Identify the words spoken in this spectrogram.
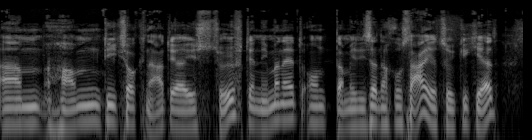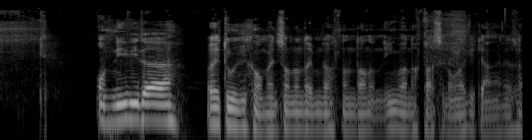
ähm, haben die gesagt, na, der ist zwölf, den nehmen wir nicht. Und damit ist er nach Rosario zurückgekehrt. Und nie wieder retour gekommen, sondern eben noch, dann, dann irgendwann nach Barcelona gegangen. Also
